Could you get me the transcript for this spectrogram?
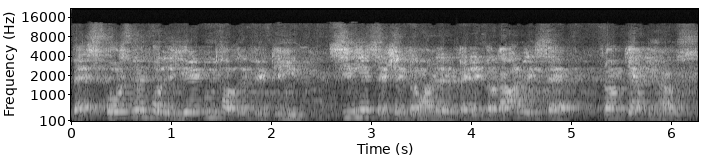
Best sportsman for the year 2015, Senior Section Commander Cadet Vakar bin Saif from Kiani House.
